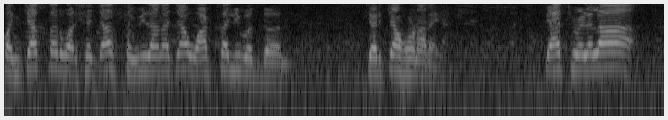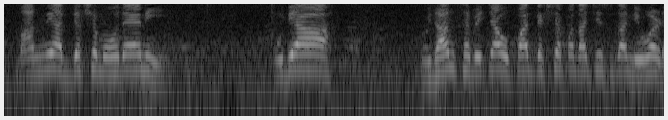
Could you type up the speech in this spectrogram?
पंच्याहत्तर वर्षाच्या संविधानाच्या वाटचालीबद्दल चर्चा होणार आहे. त्याच वेळेला माननीय अध्यक्ष महोदयांनी उद्या विधानसभेच्या उपाध्यक्षपदाची सुद्धा निवड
